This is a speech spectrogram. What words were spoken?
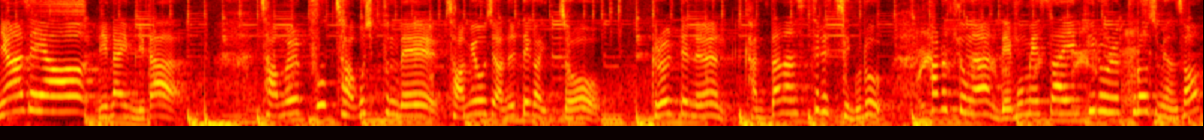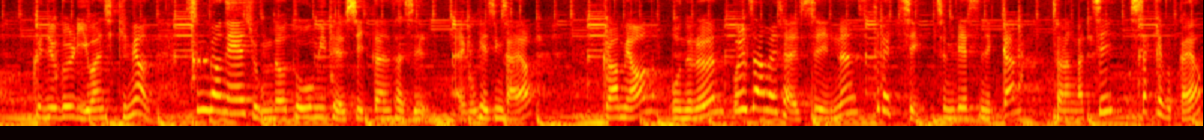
안녕하세요. 리나입니다. 잠을 푹 자고 싶은데 잠이 오지 않을 때가 있죠. 그럴 때는 간단한 스트레칭으로 하루 동안 내 몸에 쌓인 피로를 풀어주면서 근육을 이완시키면 숙면에 조금 더 도움이 될 수 있다는 사실 알고 계신가요? 그러면 오늘은 꿀잠을 잘 수 있는 스트레칭 준비했으니까 저랑 같이 시작해볼까요?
